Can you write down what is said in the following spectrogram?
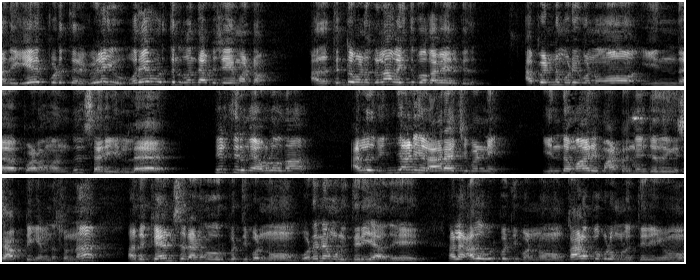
அது ஏற்படுத்துகிற விளைவு. ஒரே ஒருத்தனுக்கு வந்து அப்படி செய்ய மாட்டோம். அதை தின்றவனுக்கெல்லாம் வயிற்று போக்காவே இருக்குது. அப்போ என்ன முடிவு பண்ணுவோம்? இந்த பழம் வந்து சரியில்லை. நிறுத்திடுங்க அவ்வளோதான் அல்லது விஞ்ஞானிகள் ஆராய்ச்சி பண்ணி இந்த மாதிரி மாற்றம் செஞ்சது நீங்கள் சாப்பிட்டீங்கன்னு சொன்னால் அது கேன்சர் அணுவை உற்பத்தி பண்ணும். உடனே உங்களுக்கு தெரியாது. அல்ல அதை உற்பத்தி பண்ணும். காலப்போக்கில் உங்களுக்கு தெரியும்.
